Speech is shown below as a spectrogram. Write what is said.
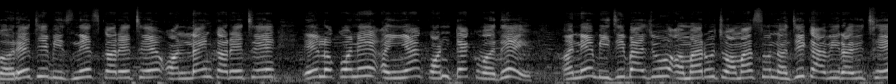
ઘરેથી બિઝનેસ કરે છે ઓનલાઈન કરે છે, એ લોકોને અહીંયા કોન્ટેક વધે અને બીજી બાજુ અમારું ચોમાસું નજીક આવી રહ્યું છે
